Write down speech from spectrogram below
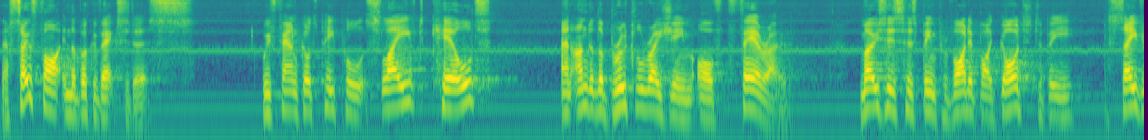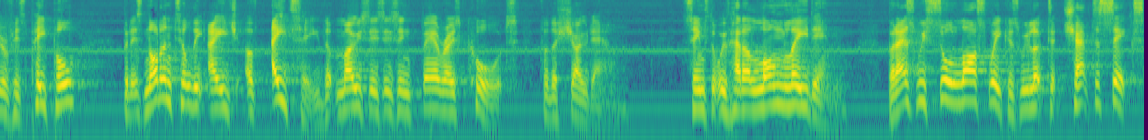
Now, so far in the book of Exodus, we've found God's people slaved, killed, and under the brutal regime of Pharaoh. Moses has been provided by God to be the savior of his people, but it's not until the age of 80 that Moses is in Pharaoh's court for the showdown. Seems that we've had a long lead in. But as we saw last week, as we looked at chapter 6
